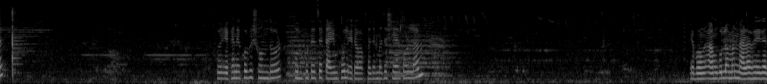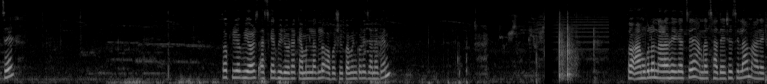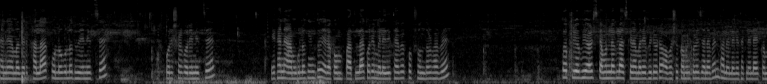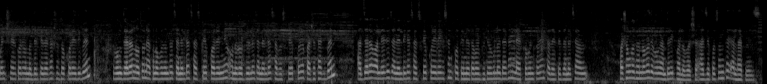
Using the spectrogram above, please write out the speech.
তো এখানে খুবই সুন্দর ফুল ফুটেছে, টাইম ফুল, এটাও আপনাদের মাঝে শেয়ার করলাম। এবং আমগুলো আমার নাড়া হয়ে গেছে। তো প্রিয় ভিউয়ার্স, আজকের ভিডিওটা কেমন লাগল অবশ্যই কমেন্ট করে জানাবেন। তো আমগুলো নাড়া হয়ে গেছে, আমরা ছাদে এসেছিলাম আর এখানে আমাদের খালা কুলোগুলো ধুয়ে নিচ্ছে, পরিষ্কার করে নিচ্ছে। এখানে আমগুলো কিন্তু এরকম পাতলা করে মেলে দিতে হবে খুব সুন্দরভাবে। তো প্রিয় ভিউয়ার্স, কেমন লাগল আজকের আমার এই ভিডিওটা? অবশ্যই কমেন্ট করে জানাবেন। ভালো লেগে থাকলে লাইক কমেন্ট শেয়ার করে অন্যদেরকে দেখার সুযোগ করে দিবেন। এবং যারা নতুন এখনও পর্যন্ত চ্যানেলটা সাবস্ক্রাইব করেননি, অনুরোধ রইল চ্যানেলটা সাবস্ক্রাইব করে পাশে থাকবেন। আর যারা অলরেডি চ্যানেলটিকে সাবস্ক্রাইব করে রেখেছেন, প্রতিনিয়ত আমার ভিডিওগুলো দেখেন লাইক কমেন্ট করেন, তাদেরকে জানাচ্ছি অসংখ্য ধন্যবাদ এবং আন্তরিক ভালোবাসা। আজ এ পর্যন্ত আল্লাহ হাফিজ।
